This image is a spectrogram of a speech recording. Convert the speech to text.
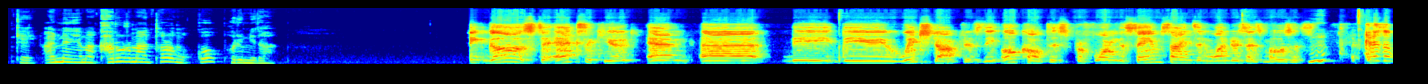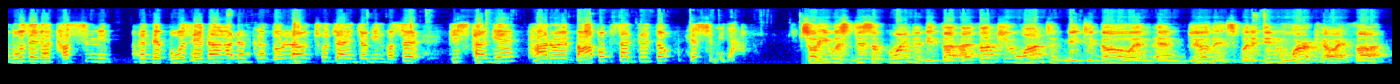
이렇게 알맹이만 가루로만 털어 먹고 버립니다. He goes to execute, and uh, the the witch doctors, the occultists, perform the same signs and wonders as Moses. 그래서 모세가 갔습니다. 근데 모세가 하는 그 놀라운 초자연적인 것을 비슷하게 바로의 마법사들도 했습니다. So he was disappointed. He thought, I thought you wanted me to go and, and do this, but it didn't work how I thought.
